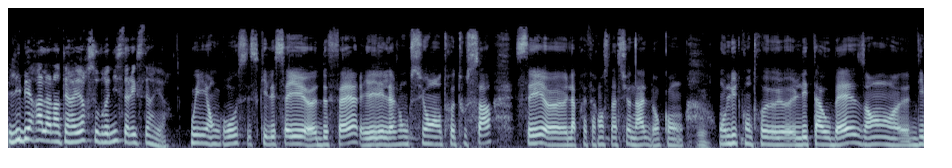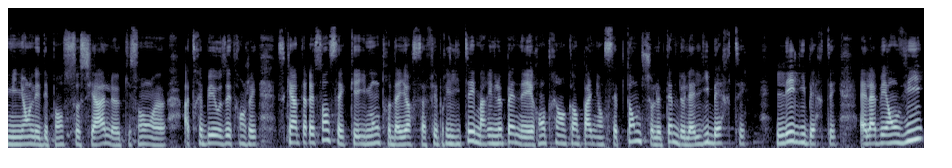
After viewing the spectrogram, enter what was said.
Libéral à l'intérieur, souverainiste à l'extérieur. Oui, en gros, c'est ce qu'il essaye euh, de faire. Et la jonction entre tout ça, c'est euh, la préférence nationale. Donc, on, on lutte contre euh, l'État obèse en euh, diminuant les dépenses sociales qui sont euh, attribuées aux étrangers. Ce qui est intéressant, c'est qu'il montre d'ailleurs sa fébrilité. Marine Le Pen est rentrée en campagne en septembre sur le thème de la liberté, les libertés. Elle avait envie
